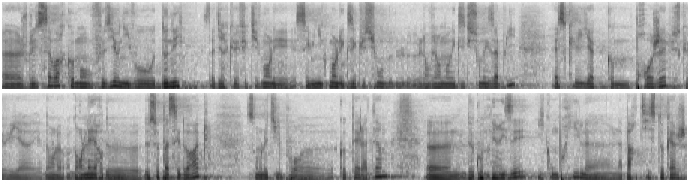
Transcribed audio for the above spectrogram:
Euh, je voulais juste savoir comment vous faisiez au niveau données, c'est-à-dire qu'effectivement c'est uniquement l'environnement d'exécution des applis. Est-ce qu'il y a comme projet, puisqu'il y a dans l'ère de, se passer d'Oracle, semble-t-il pour Cocktail à terme, de containeriser, y compris la partie stockage?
